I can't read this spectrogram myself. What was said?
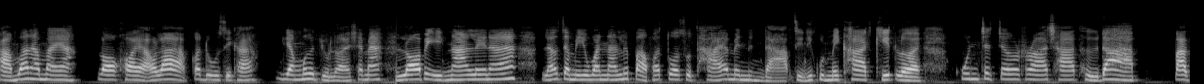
ถามว่าทำไมอะ รอคอยเอาล่ะก็ดูสิคะ ยังมืดอยู่เลยใช่ไหมรอไปอีกนานเลยนะ แล้วจะมีวันนั้นหรือเปล่าเพราะตัวสุดท้ายเป็นหนึ่งดาบ สิ่งที่คุณไม่คาดคิดเลย คุณจะเจอราชาถือดาบ ตัด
